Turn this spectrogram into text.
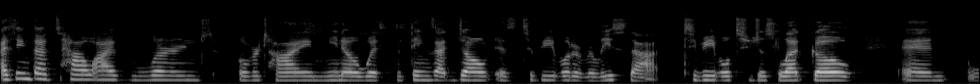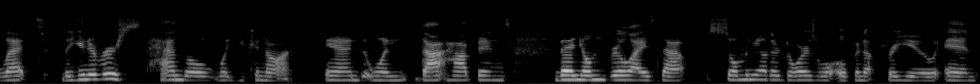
I think that's how I've learned over time. You know, with the things that don't, is to be able to release that, to be able to just let go, and let the universe handle what you cannot. And when that happens, then you'll realize that so many other doors will open up for you and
